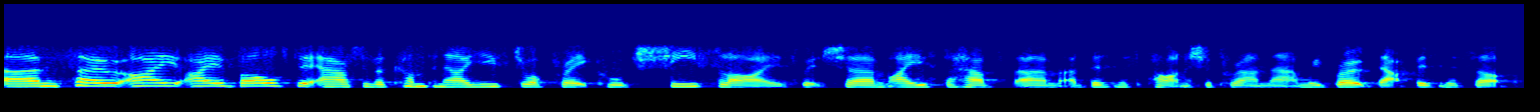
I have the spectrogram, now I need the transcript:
Um, so I, I, evolved it out of a company I used to operate called She Flies, which um, I used to have um, a business partnership around that, and we broke that business up.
